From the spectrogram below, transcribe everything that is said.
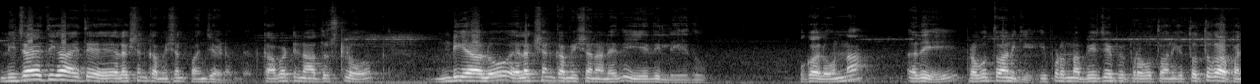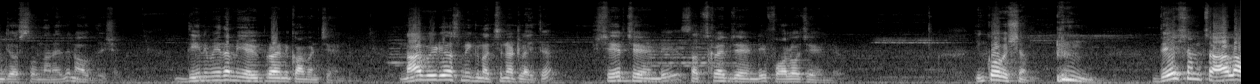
నిజాయితీగా అయితే ఎలక్షన్ కమిషన్ పనిచేయడం లేదు. కాబట్టి నా దృష్టిలో ఇండియాలో ఎలక్షన్ కమిషన్ అనేది ఏది లేదు. ఒకవేళ ఉన్నా అది ప్రభుత్వానికి ఇప్పుడున్న బీజేపీ ప్రభుత్వానికి తొత్తుగా పనిచేస్తుంది అనేది నా ఉద్దేశం. దీని మీద మీ అభిప్రాయాన్ని కామెంట్ చేయండి. నా వీడియోస్ మీకు నచ్చినట్లయితే షేర్ చేయండి సబ్స్క్రైబ్ చేయండి ఫాలో చేయండి. ఇంకో విషయం. దేశం చాలా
